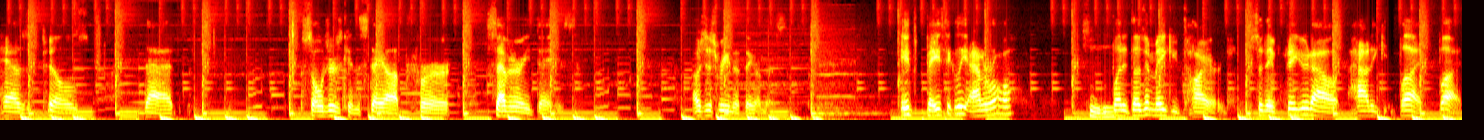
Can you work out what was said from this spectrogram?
has pills that soldiers can stay up for seven or eight days. I was just reading a thing on this. It's basically Adderall, but it doesn't make you tired. So they've figured out how to get, but, but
